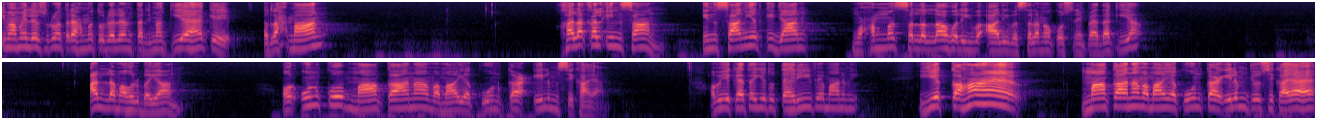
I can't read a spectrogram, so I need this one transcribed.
امام علیہ سنت رحمۃ اللہ علیہ نے ترجمہ کیا ہے کہ رحمان خلق الانسان، انسانیت کی جان محمد صلی اللہ علیہ وآلہ وسلم کو اس نے پیدا کیا۔ علمہ البیان، اور ان کو ما کانا و ما یکون کا علم سکھایا۔ اب یہ کہتا ہے یہ تو تحریف ہے مانوی۔ یہ کہاں ہے ما کانا و ما یکون کا علم جو سکھایا ہے؟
